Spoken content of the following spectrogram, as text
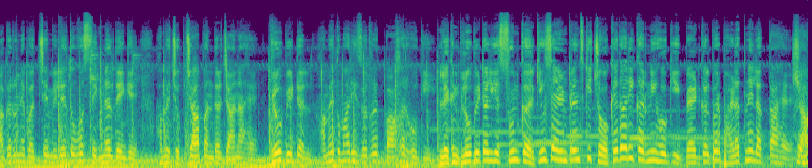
अगर उन्हें बच्चे मिले तो वो सिग्नल देंगे। हमें चुपचाप अंदर जाना है। ब्लू बीटल हमें तुम्हारी ज़रूरत बाहर होगी। लेकिन ब्लू बीटल ये सुनकर कि उसे एंट्रेंस की चौकेदारी करनी सुनी होगी। बैटगल पर भड़कने लगता है। क्या?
